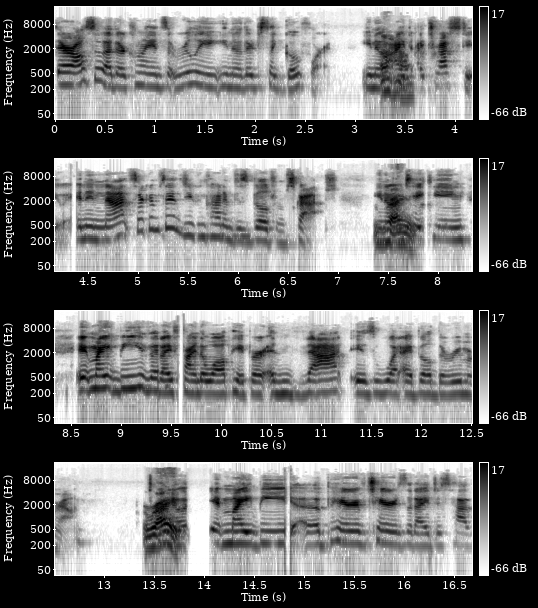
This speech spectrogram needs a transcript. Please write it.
there are also other clients that really, you know, they're just like, go for it. You know, uh-huh. I, I trust you. And in that circumstance, you can kind of just build from scratch. You know, right. I'm taking it might be that I find a wallpaper and that is what I build the room around. Right. You know, it might be a pair of chairs that I just have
